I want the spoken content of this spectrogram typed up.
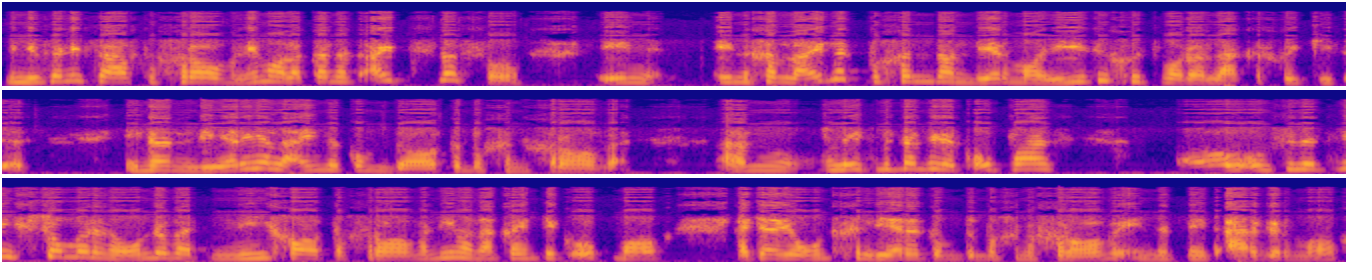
en jy hoef nie self te grawe nie, maar hulle kan dit uitsniffel en en geleidelik begin dan leer maar hierdie goed waar daar lekker goedjies is. En dan leer jy eintlik om daar te begin grawe. Ehm um, net moet natuurlik oppas ons sien dit nie sommer in honde wat nie gate grawe nie, want dan kan jy eintlik ook maak dat jy die hond geleer het om te begin grawe en dit net erger maak.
